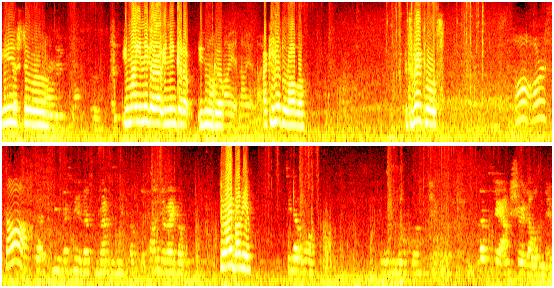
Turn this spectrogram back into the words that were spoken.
You need to stay where- No, dude. You might. You need to get up. You need to get up. You can no, get up. not yet, not yet, not I can hear the lava. It's very close. Stop, Howard, stop. That's me, that's me, that's the ramp is me. It's on the right above. They're right above you. See that wall? It wasn't there I'm sure. That's there, I'm sure that wasn't there.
